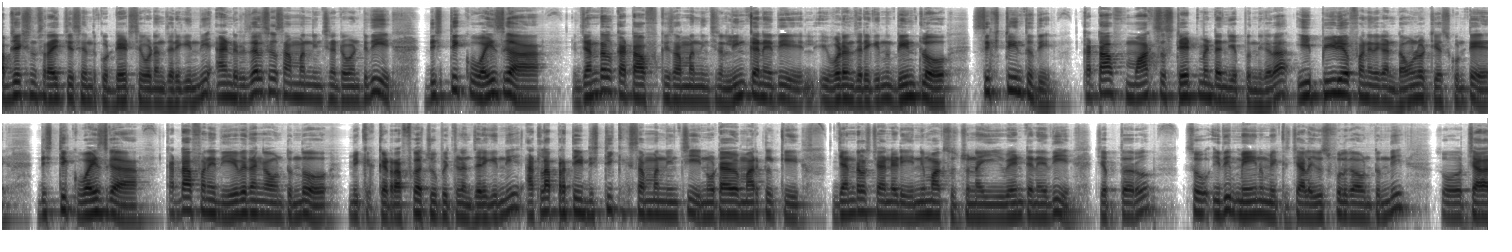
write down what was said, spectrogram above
అబ్జెక్షన్స్ రైట్ చేసేందుకు డేట్స్ ఇవ్వడం జరిగింది. అండ్ రిజల్ట్స్కి సంబంధించినటువంటిది డిస్టిక్ వైజ్గా జనరల్ కట్ ఆఫ్కి సంబంధించిన లింక్ అనేది ఇవ్వడం జరిగింది. దీంట్లో సిక్స్టీన్త్ది కట్ ఆఫ్ మార్క్స్ స్టేట్మెంట్ అని చెప్పింది కదా. ఈ పీడిఎఫ్ అనేది కానీ డౌన్లోడ్ చేసుకుంటే డిస్టిక్ వైజ్గా కట్ ఆఫ్ అనేది ఏ విధంగా ఉంటుందో మీకు ఇక్కడ రఫ్గా చూపించడం జరిగింది. అట్లా ప్రతి డిస్టిక్కి సంబంధించి నూట యాభై మార్కులకి జనరల్ స్టాండర్డ్ ఎన్ని మార్క్స్ వచ్చున్నాయి ఇవేంటి అనేది చెప్తారు. సో ఇది మెయిన్ మీకు చాలా యూస్ఫుల్గా ఉంటుంది. సో చాలా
